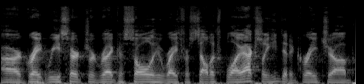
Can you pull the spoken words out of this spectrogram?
our great researcher Greg Casoli, who writes for Celtics blog, actually he did a great job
